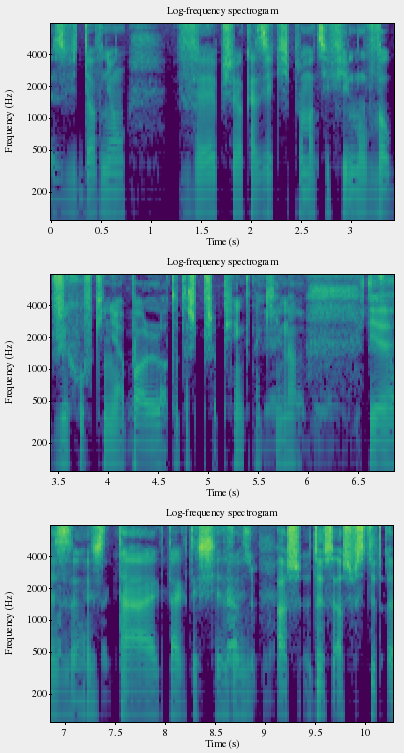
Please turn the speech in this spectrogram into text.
z widownią w, przy okazji jakiejś promocji filmu w Wałbrzychu w kinie Apollo, to też przepiękne kino. Jezu, jest, tak, tak, tych siedzeń. Aż, to jest aż wstyd e,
